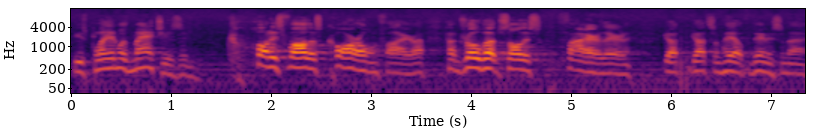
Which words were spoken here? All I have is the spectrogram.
he's playing with matches and caught his father's car on fire. I, I drove up, saw this fire there. And got, got some help, Dennis and I.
